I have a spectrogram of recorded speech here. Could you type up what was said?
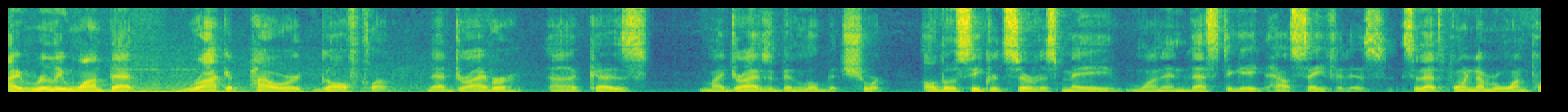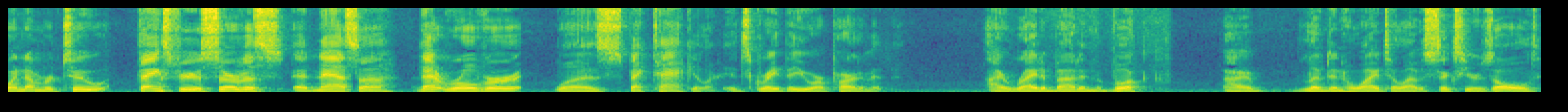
I really want that rocket powered golf club, that driver, uh, because my drives have been a little bit short. Although Secret Service may want to investigate how safe it is. So that's point number one. Point number two thanks for your service at NASA. That rover was spectacular. It's great that you are part of it. I write about in the book. I lived in Hawaii till I was six years old,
